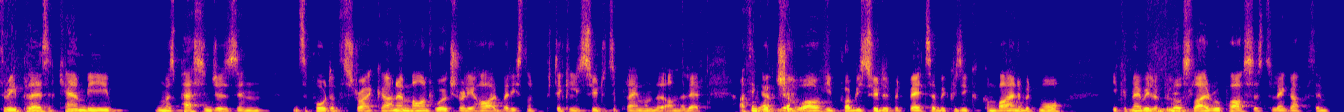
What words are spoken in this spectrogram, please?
three players that can be almost passengers in, in support of the striker. I know Mount works really hard, but he's not particularly suited to playing on the on the left. I think yeah, with Chilwell, yeah. he'd probably suit it a bit better because he could combine a bit more. He could maybe look for little slide rule passes to link up with him.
